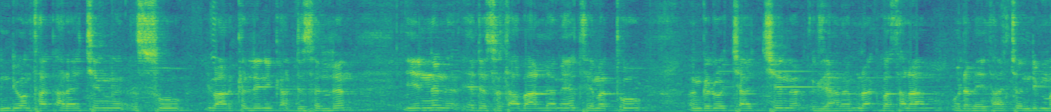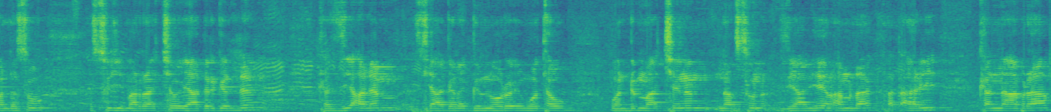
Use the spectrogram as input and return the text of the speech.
እንዲሆን ፈጣሪያችን እሱ ይባርክልን፣ ይቀድስልን። ይህንን የደስታ በዓል ለማየት የመጡ እንግዶቻችን እግዚአብሔር አምላክ በሰላም ወደ ቤታቸው እንዲመለሱ እሱ እየመራቸው ያድርግልን። ከዚህ ዓለም ሲያገለግል ኖሮ የሞተው ወንድማችንን ነፍሱን እግዚአብሔር አምላክ ፈጣሪ ከነ አብርሃም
